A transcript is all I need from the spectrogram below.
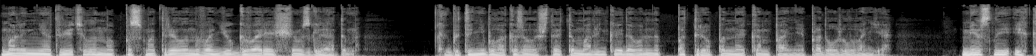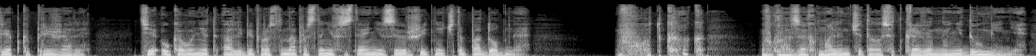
Малин не ответила, но посмотрела на Ваню говорящим взглядом. «Как бы то ни было, оказалось, что это маленькая и довольно потрепанная компания», — продолжила Ванья. «Местные их крепко прижали. Те, у кого нет алиби, просто-напросто не в состоянии совершить нечто подобное». «Вот как?» — в глазах Малин читалось откровенное недоумение —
